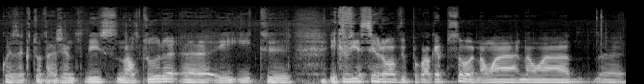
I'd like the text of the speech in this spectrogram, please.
Coisa que toda a gente disse na altura eh, e, e que, e que devia ser óbvio para qualquer pessoa. Não há, não há, eh,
